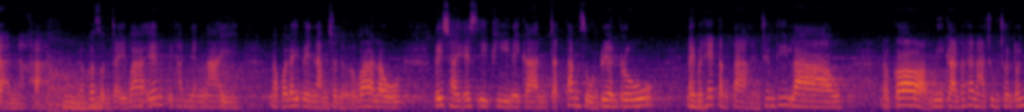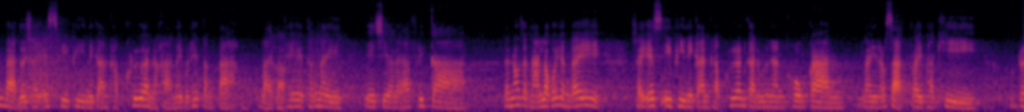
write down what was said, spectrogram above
กันนะคะอืมแล้วก็สนใจว่าเอ๊ะไปทำยังไง เราก็ได้ไปนำเสนอว่าเราได้ใช้ SEP ในการจัดตั้งศูนย์เรียนรู้ในประเทศต่างๆ อย่างเช่นที่ลาว แล้วก็มีการพัฒนาชุมชนต้นแบบโดยใช้ SPP ในการขับเคลื่อนนะคะในประเทศต่างๆ หลายประเทศทั้งในเอเชียและแอฟริกา และนอกจากนั้นเราก็ยังได้ใช้ SEP ในการขับเคลื่อนการดำเนินงานโครงการในลักษณะไตรภาคี ใน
